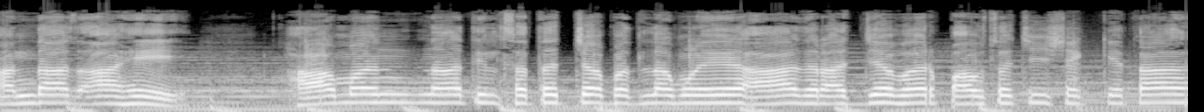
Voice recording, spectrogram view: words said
अंदाज आहे. हवामानातील सततच्या बदलामुळे आज राज्यभर पावसाची शक्यता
